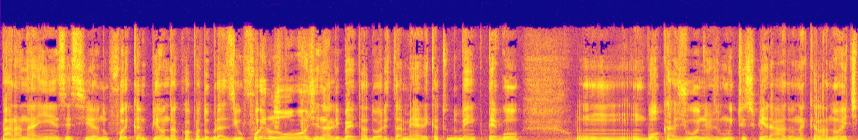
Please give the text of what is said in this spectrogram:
paranaense esse ano, foi campeão da Copa do Brasil, foi longe na Libertadores da América, tudo bem que pegou um, um Boca Juniors muito inspirado naquela noite,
